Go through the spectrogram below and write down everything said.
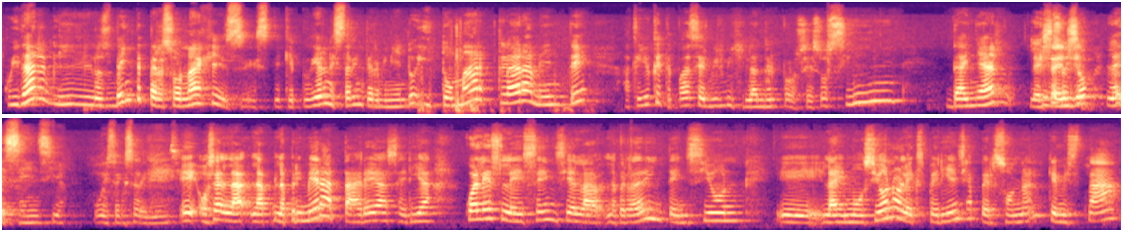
cuidar los 20 personajes este, que pudieran estar interviniendo y tomar claramente aquello que te pueda servir vigilando el proceso sin dañar la esencia, la esencia o esa experiencia. Eh, o sea, la, primera tarea sería cuál es la esencia, la, la verdadera intención eh, la emoción o la experiencia personal que me está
